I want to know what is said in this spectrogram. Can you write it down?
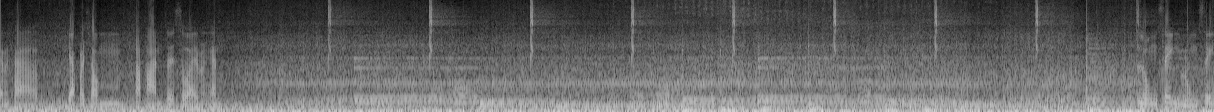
กันครับ อยากไปชมสะพานสวยๆเหมือนกันลุงซิ่งลุงซิ่ง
